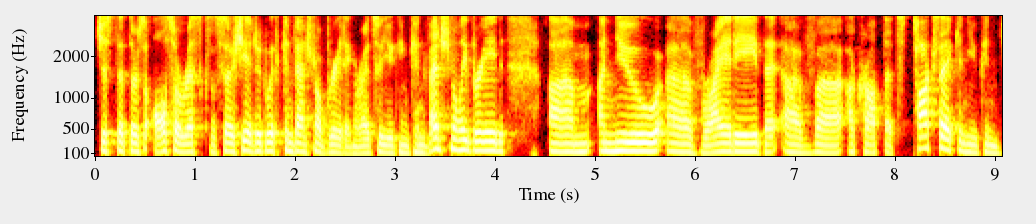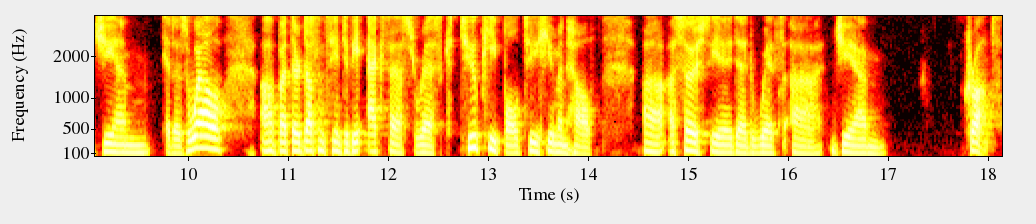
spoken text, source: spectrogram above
just that there's also risks associated with conventional breeding, right? So you can conventionally breed um, a new uh, variety that of uh, a crop that's toxic, and you can GM it as well. Uh, but there doesn't seem to be excess risk to people, to human health, uh, associated with uh, GM crops.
